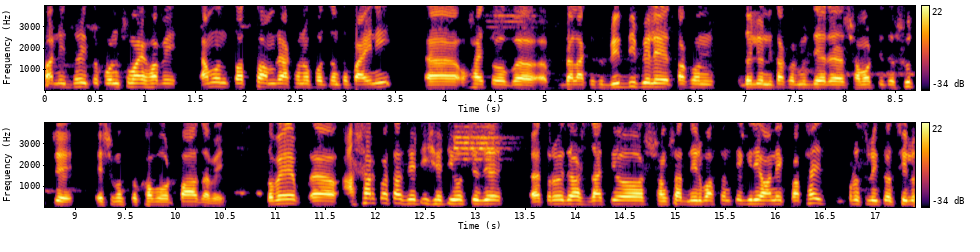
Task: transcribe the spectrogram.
বা নির্ধারিত কোন সময় হবে, এমন তথ্য আমরা এখনও পর্যন্ত পাইনি। হয়তো বেলা কিছু বৃদ্ধি পেলে তখন দলীয় নেতাকর্মীদের সমর্থিত সূত্রে এ সমস্ত খবর পাওয়া যাবে। তবে আশার কথা যেটি, সেটি হচ্ছে যে ত্রয়োদশ জাতীয় সংসদ নির্বাচনকে ঘিরে অনেক কথাই প্রচলিত ছিল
